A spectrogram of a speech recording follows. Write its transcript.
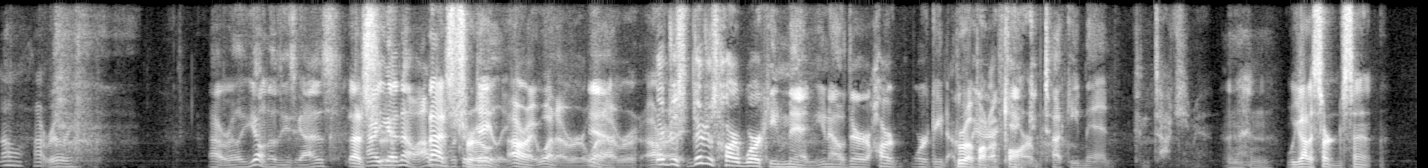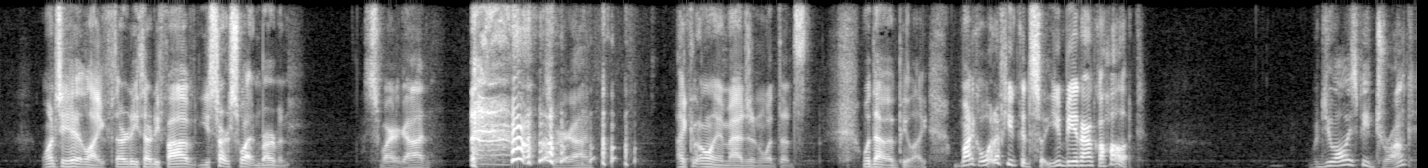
No, not really. Not really. You don't know these guys. That's How true. you know? I That's true. daily. All right, whatever, whatever. They're right. just they're just hardworking men. You know, they're hardworking. Grew up on a farm. Kentucky men. Kentucky, man. We got a certain scent. Once you hit like 30, 35, you start sweating bourbon. Swear to God. Swear to God. I can only imagine what that's what that would be like. Michael, what if you could you'd be an alcoholic? Would you always be drunk?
